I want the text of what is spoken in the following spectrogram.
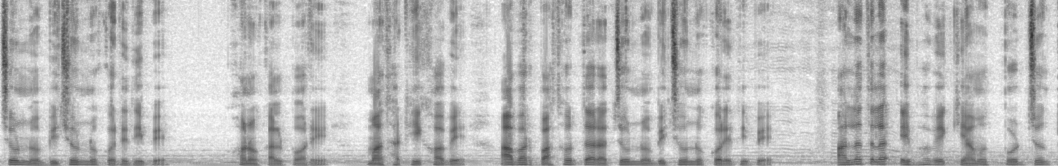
চূর্ণ বিচূর্ণ করে দিবে। ক্ষণকাল পরে মাথা ঠিক হবে, আবার পাথর দ্বারা চূর্ণ বিচূর্ণ করে দিবে। আল্লাহ তালা এভাবে কিয়ামত পর্যন্ত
